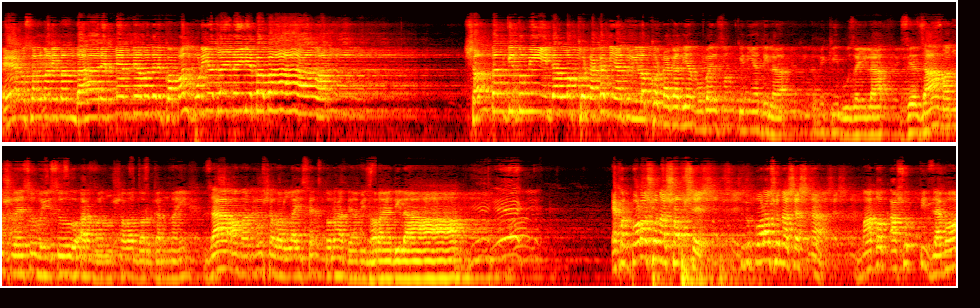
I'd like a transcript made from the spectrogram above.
এ মুসলমান ইমানদার, এমনি এমনি আমাদের কপাল পড়িয়া যায় নাই রে বাবা। সন্তানকে তুমি? দেড় লক্ষ টাকা দিয়া, দুই লক্ষ টাকা দিয়া মোবাইল ফোন কিনিয়া দিলা। তুমি কি বুঝাইলা? যে যা মানুষ হয়েছে, হইছো, আর মানুষ হওয়ার দরকার নাই। যা অমানুষ হওয়ার লাইসেন্স তোর হাতে আমি ধরাইয়া দিলাম। এখন পড়াশোনা সব শেষ। শুধু পড়াশোনা শেষ না মাদক আসক্তি যেমন,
